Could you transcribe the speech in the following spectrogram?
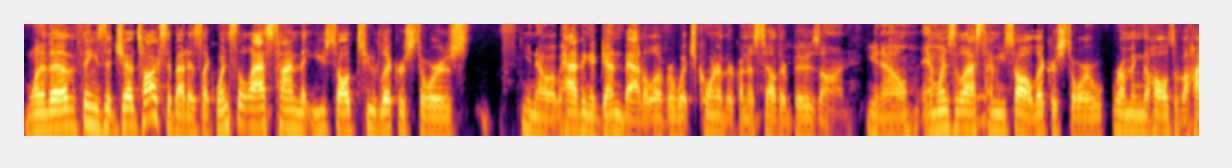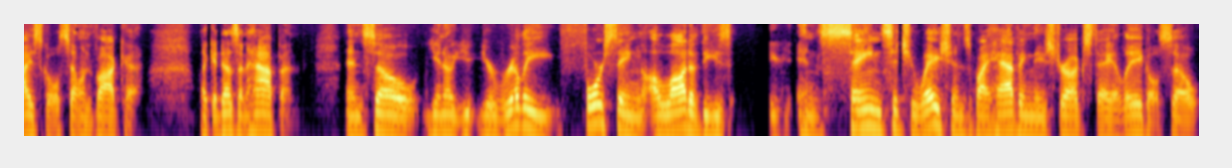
one of the other things that Joe talks about is like, when's the last time that you saw two liquor stores, you know, having a gun battle over which corner they're going to sell their booze on, you know? And when's the last time you saw a liquor store roaming the halls of a high school selling vodka? Like, it doesn't happen. And so, you know, you, you're really forcing a lot of these insane situations by having these drugs stay illegal. So,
